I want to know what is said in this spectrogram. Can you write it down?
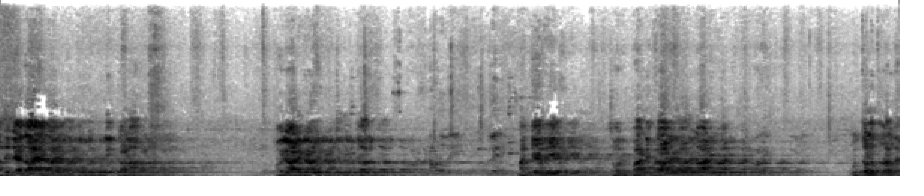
അതിന്റെതായ കാര്യങ്ങളോട് കൂടി കാണാം. തൊഴിലാളികളെ സോറി പാട്ടിക്കാട് നാടിയുടെ പുത്തളത്ത് തന്നെ.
